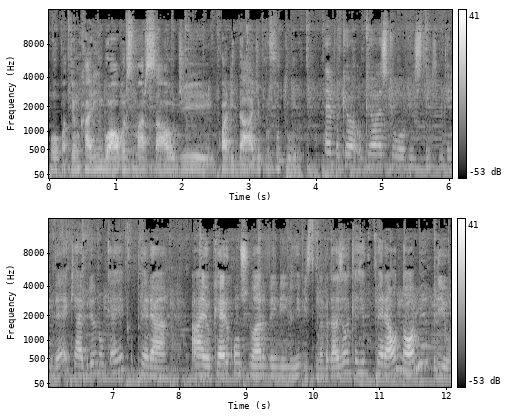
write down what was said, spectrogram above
opa, tem um carimbo Álvares Marçal de qualidade para o futuro. É, porque o que eu acho que o ouvinte tem que entender é que a Abril não quer recuperar, ah, eu quero continuar vendendo revista. Na verdade, ela quer recuperar o nome Abril.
